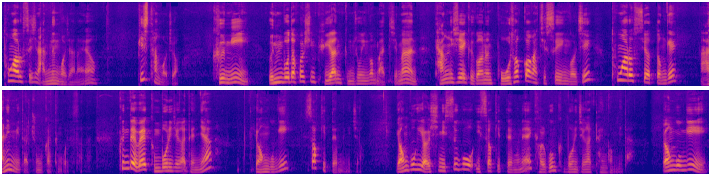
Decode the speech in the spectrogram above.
통화로 쓰진 않는 거잖아요. 비슷한 거죠. 금이 은보다 훨씬 귀한 금속인 건 맞지만 당시에 그거는 보석과 같이 쓰인 거지 통화로 쓰였던 게 아닙니다. 중국 같은 곳에서는. 근데 왜 근본위제가 됐냐? 영국이 썼기 때문이죠. 영국이 열심히 쓰고 있었기 때문에 결국 근본위제가 된 겁니다. 영국이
